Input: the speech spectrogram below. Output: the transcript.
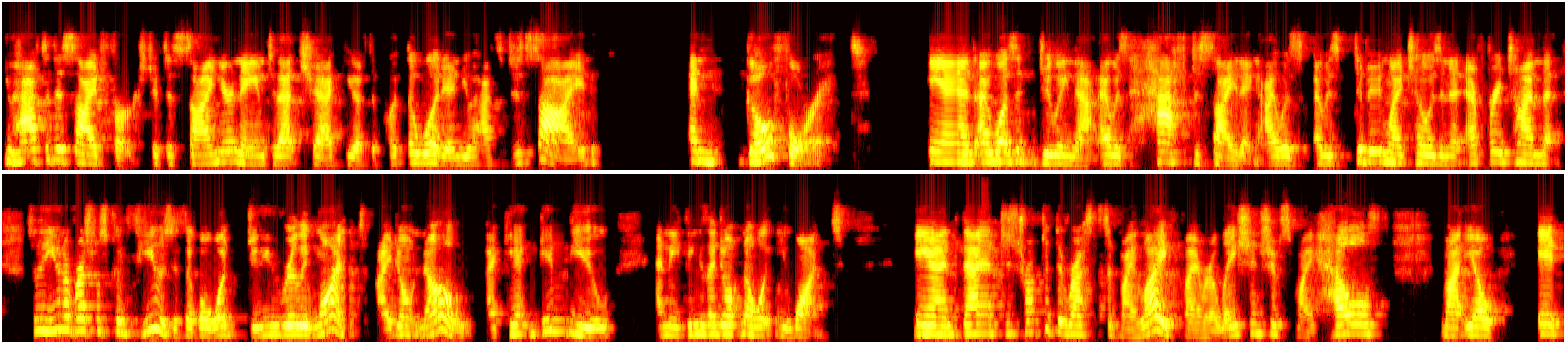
You have to decide first. You have to sign your name to that check. You have to put the wood in. You have to decide and go for it. And i wasn't doing that. I was half deciding. I was i was dipping my toes in it every time that so the universe was confused. It's like well what do you really want? I don't know. I can't give you anything because i don't know what you want. And that disrupted the rest of my life my relationships my health my you know it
